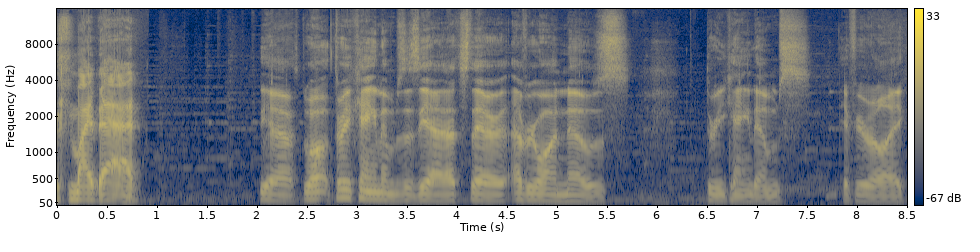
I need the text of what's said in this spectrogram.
my bad. Yeah. Well, Three Kingdoms is yeah, that's there. everyone knows Three Kingdoms if you're like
